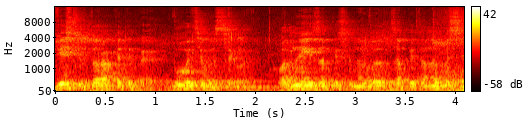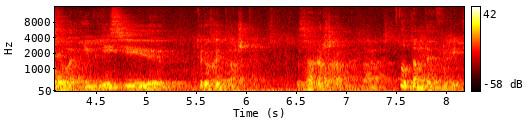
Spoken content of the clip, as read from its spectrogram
202 КТП, вулиця Весела. В одній записано запитано весела і в лісі трьохетажка з гаражами. Ну там де річ.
